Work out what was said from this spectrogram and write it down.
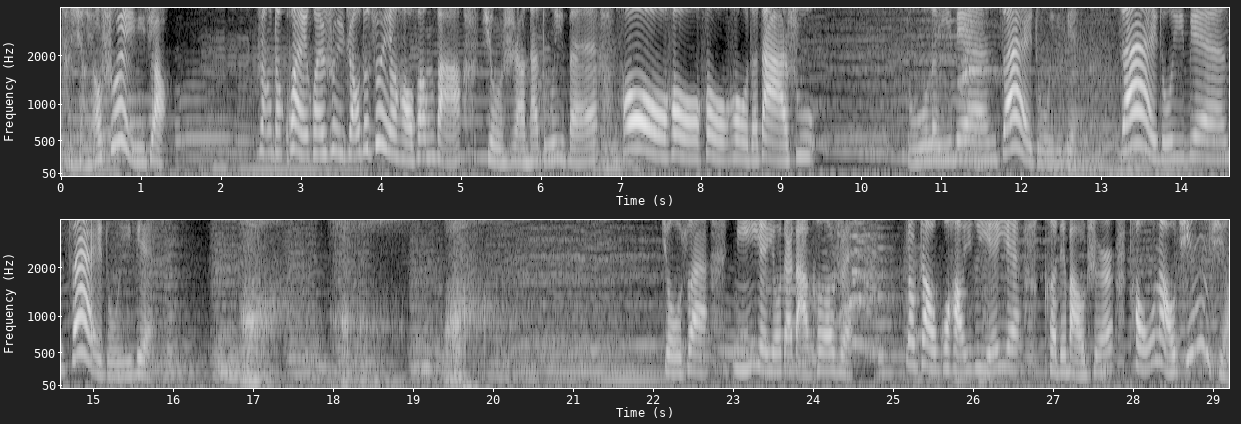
他想要睡一觉，让他快快睡着的最好方法就是让他读一本厚厚厚厚的大书。读了一遍，再读一遍，再读一遍，再读一遍。就算你也有点打瞌睡，要照顾好一个爷爷，可得保持头脑清醒。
